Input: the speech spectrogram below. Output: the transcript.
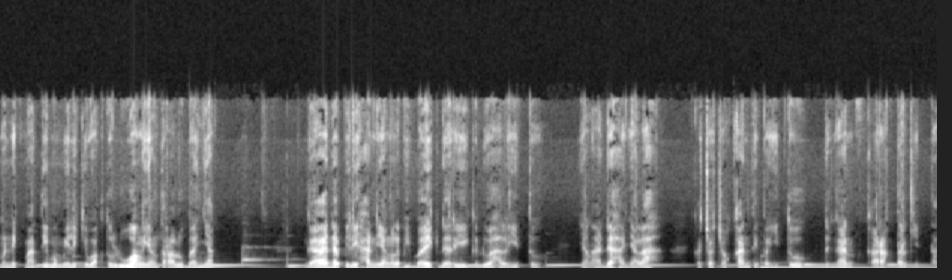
menikmati memiliki waktu luang yang terlalu banyak. Gak ada pilihan yang lebih baik dari kedua hal itu. Yang ada hanyalah kecocokan tipe itu dengan karakter kita.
